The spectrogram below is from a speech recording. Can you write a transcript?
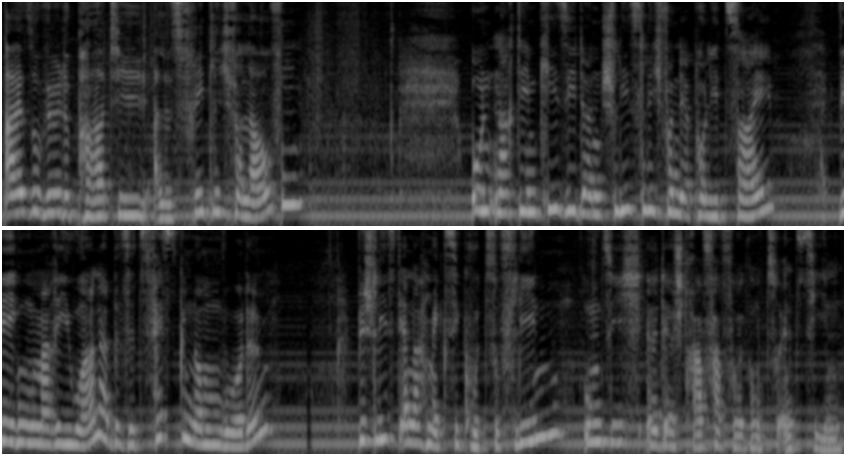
Also wilde Party, alles friedlich verlaufen. Und nachdem Kisi dann schließlich von der Polizei wegen Marihuana-Besitz festgenommen wurde, beschließt er nach Mexiko zu fliehen, um sich äh, der Strafverfolgung zu entziehen.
